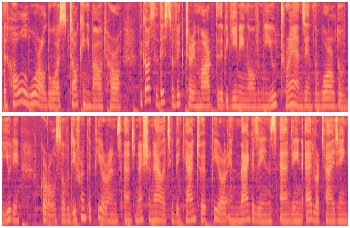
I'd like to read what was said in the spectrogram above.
The whole world was talking about her because this victory marked the beginning of new trends in the world of beauty. Girls of different appearance and nationality began to appear in magazines and in advertising.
